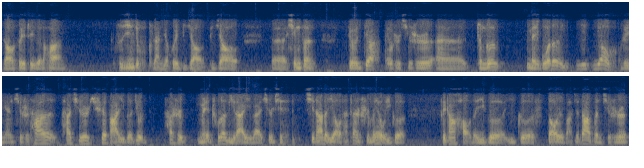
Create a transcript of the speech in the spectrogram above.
然后所以这个的话资金就感觉会比较比较。呃，兴奋。就第二就是，其实呃，整个美国的医医药股这边，其实它它其实缺乏一个，就它是没除了李来以外，其实其其他的药它暂时没有一个非常好的一个一个 story 吧。就大部分其实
